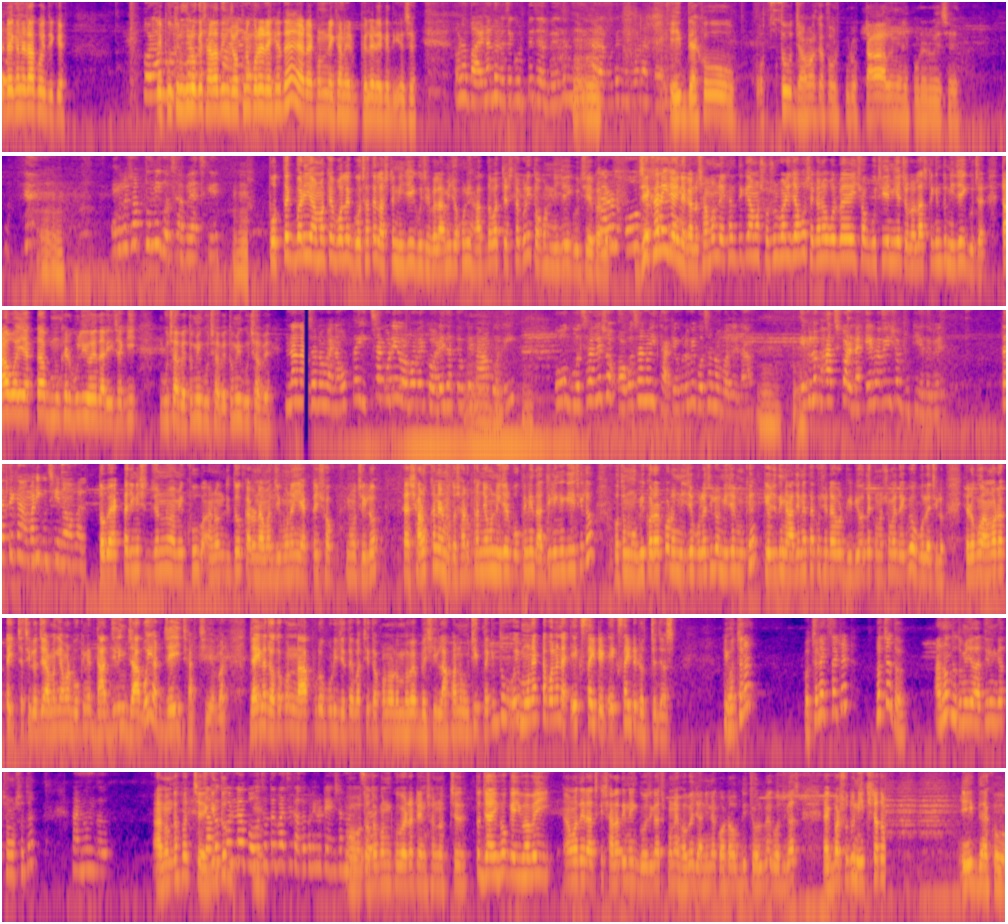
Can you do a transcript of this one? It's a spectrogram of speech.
এটা এখানে রাখো ওইদিকে। এই পুতুলগুলোকে সারাদিন যত্ন করে রেখে দেয় আর এখন এখানে ফেলে রেখে দিয়েছে। ওরা বায়না ধরেছে ঘুরতে যাবে খারাপ ওদের নেব না তাই এই দেখো কত জামা কাপড় পুরো টাল মেরে পড়ে রয়েছে। এগুলো সব তুমি গোছাবে আজকে। প্রত্যেকবারই আমাকে বলে গোছাতে লাস্টে নিজেই গুছিয়ে ফেলে। আমি যখনই হাত দেওয়ার চেষ্টা করি তখন নিজেই গুছিয়ে ফেলে। যেখানেই যাই না কেন সামান্য এখান থেকে আমার শ্বশুর বাড়ি যাব সেখানেও বলবে এই সব গুছিয়ে নিয়ে চলো। লাস্টে কিন্তু নিজেই গুছায়। তাও ওই একটা মুখের বুলি হয়ে দাঁড়িয়েছে কি গুছাবে তুমি গুছাবে তুমি গুছাবে। না না গোছানো হয় না। ও তাই ইচ্ছা করেই ওভাবে করে যাতে ওকে না বলি। ও গোছালে সব অগোছানোই থাকে ওগুলোকে গোছানো বলে না। হুম। এগুলো ভাঁজ করে না এভাবেই সব ঢুকিয়ে দেবে। তার থেকে আমারই গুছিয়ে নেওয়া ভালো। তবে একটা জিনিসের জন্য আমি খুব আনন্দিত, কারণ আমার জীবনেই একটাই স্বপ্ন ছিল। হ্যাঁ শাহরুখ খানের মতো। শাহরুখ খান যেমন নিজের বউকে নিয়ে দার্জিলিংয়ে গিয়েছিল, প্রথম মুভি করার পর ও নিজে বলেছিল নিজের মুখে, কেউ যদি না জেনে থাকো, সেটা ওর ভিডিওতে কোনো সময় দেখবে, ও বলেছিল। সেরকম আমারও একটা ইচ্ছা ছিল যে আমাকে আমার বউকে নিয়ে দার্জিলিং যাবোই আর যেই ছাড়ছি এবার। জানি না যতক্ষণ না পুরোপুরি যেতে পারছি, তখন ওরমভাবে বেশি লাফানো উচিত না। কিন্তু ওই মনে একটা বলে না এক্সাইটেড এক্সাইটেড হচ্ছে জাস্ট কি, হচ্ছে না? হচ্ছে না এক্সাইটেড হচ্ছে তো? আনন্দ, তুমি যে দার্জিলিং যাচ্ছ আমার সাথে? আনন্দ। আনন্দ হচ্ছে কিন্তু পৌঁছাতে পারছি ততক্ষণ একটু টেনশন ও ততক্ষণ খুব একটা টেনশন হচ্ছে। তো যাই হোক এইভাবেই আমাদের আজকে সারাদিন এই গোছগাছ মনে হবে জানি না কটা অবধি চলবে গোছগাছ। একবার শুধু নিচটা তো এই দেখো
